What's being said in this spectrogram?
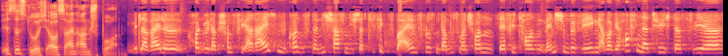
ist es durchaus ein Ansporn. Mittlerweile konnten wir, glaube ich, schon viel erreichen. Wir konnten es noch nicht schaffen, die Statistik zu beeinflussen. Da muss man schon sehr viel tausend Menschen bewegen. Aber wir hoffen natürlich, dass wir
